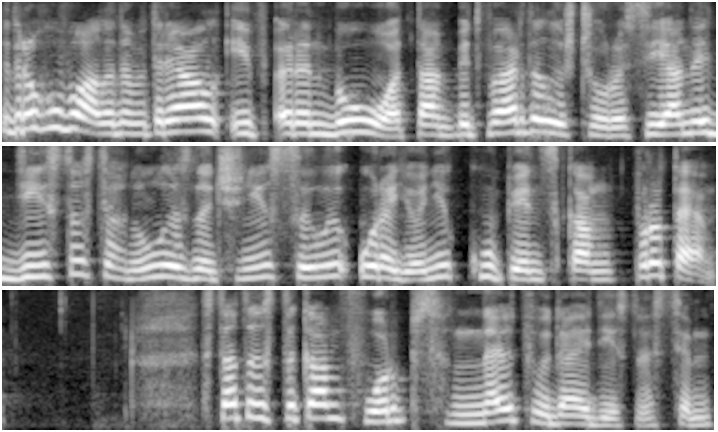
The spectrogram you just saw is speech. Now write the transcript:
відреагували на матеріал і в РНБО. Там підтвердили, що росіяни дійсно стягнули значні сили у районі Куп'янська. Проте Статистика Forbes не відповідає дійсності.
